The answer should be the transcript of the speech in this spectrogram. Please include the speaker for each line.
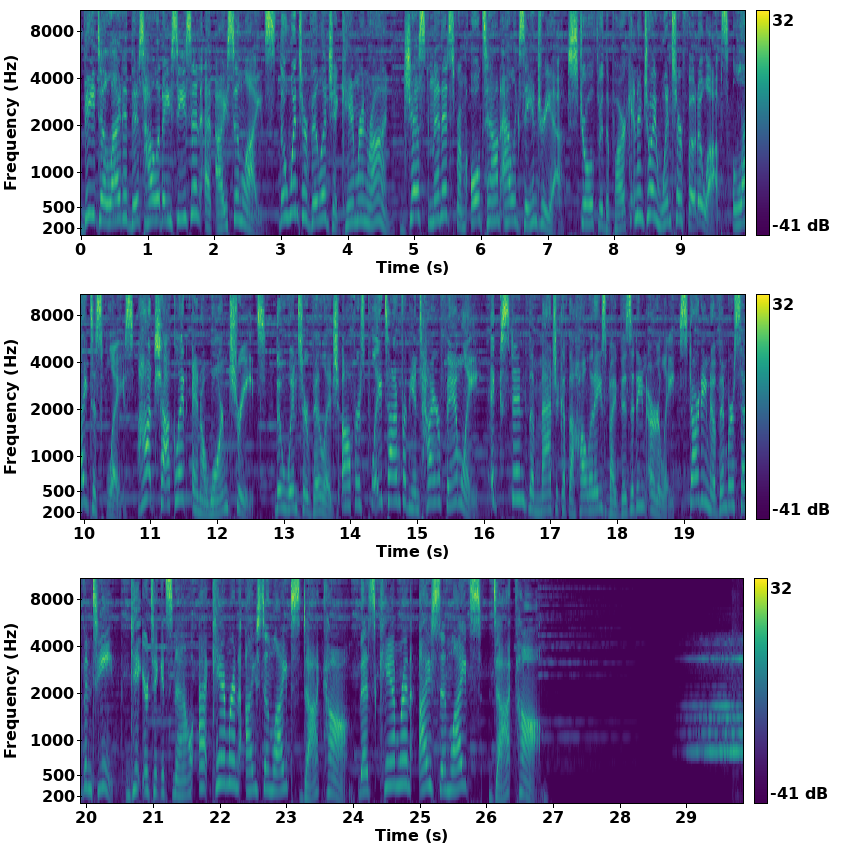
Speaker 1: Be delighted this holiday season at Ice and Lights, the winter village at Cameron Run. Just minutes from Old Town Alexandria. Stroll through the park and enjoy winter photo ops, light displays, hot chocolate, and a warm treat. The winter village offers playtime for the entire family. Extend the magic of the holidays by visiting early, starting November 17th. Get your tickets now at CameronIceandLights.com. That's CameronIceandLights.com.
